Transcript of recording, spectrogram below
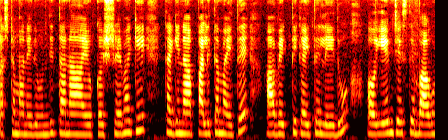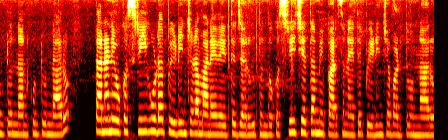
కష్టం అనేది ఉంది. తన యొక్క శ్రమకి తగిన ఫలితం అయితే ఆ వ్యక్తికి అయితే లేదు ఏం చేస్తే బాగుంటుంది అనుకుంటున్నారు? తనని ఒక స్త్రీ కూడా పీడించడం అనేది అయితే జరుగుతుంది. ఒక స్త్రీ చేత మీ పర్సన్ అయితే పీడించబడుతూ ఉన్నారు.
